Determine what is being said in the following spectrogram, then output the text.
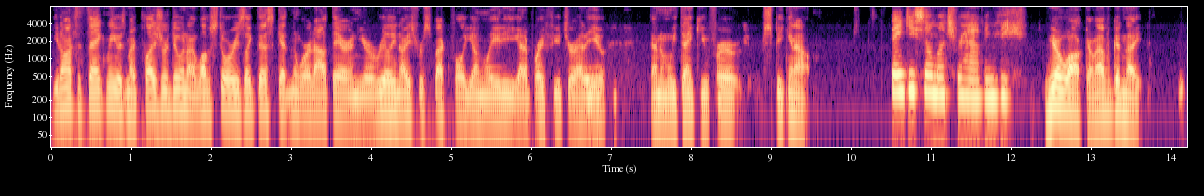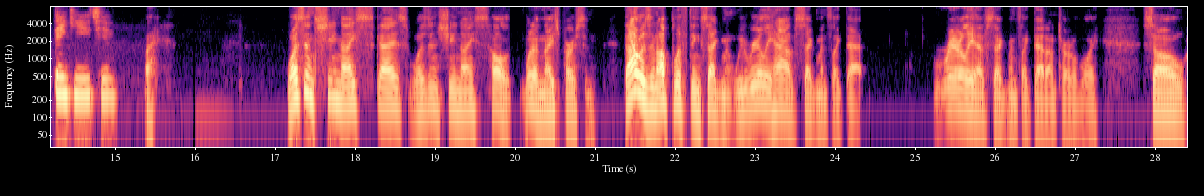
You don't have to thank me. It was my pleasure doing. it. I love stories like this, getting the word out there. And you're a really nice, respectful young lady. You got a bright future ahead of you. And we thank you for speaking out. Thank you so much for having me. You're welcome. Have a good night. Thank you, you too. Wasn't she nice, guys? Wasn't she nice? Oh, what a nice person. That was an uplifting segment. We rarely have segments like that. Rarely have segments like that on Turtle Boy. So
